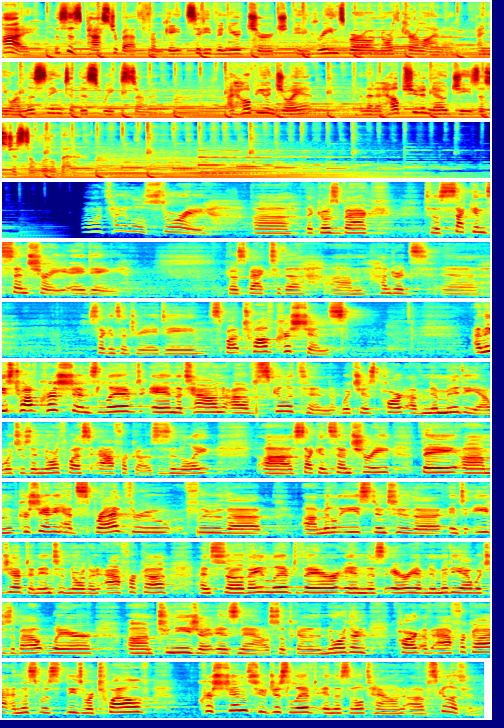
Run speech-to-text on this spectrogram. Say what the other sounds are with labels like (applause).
Hi, this is Pastor Beth from Gate City Vineyard Church in Greensboro, North Carolina, and you are listening to this week's sermon. I hope you enjoy it and that it helps you to know Jesus just a little better. I want to tell you a little story uh, that goes back to the second century AD. It goes back to the um, hundreds, uh, second century AD. It's about 12 Christians and these 12 Christians lived in the town of Scillitan, which is part of Numidia, which is in northwest Africa. This is in the late uh, second century. They, um, Christianity had spread through, through the uh, Middle East into, the, into Egypt and into northern Africa. And so they lived there in this area of Numidia, which is about where um, Tunisia is now. So it's kind of the northern part of Africa. And this was, these were 12 Christians who just lived in this little town of Scillitan.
